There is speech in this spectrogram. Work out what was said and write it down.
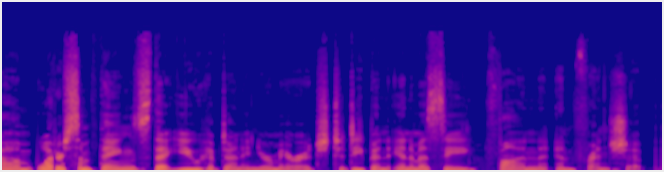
Um, what are some things that you have done in your marriage to deepen intimacy, fun, and friendship?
